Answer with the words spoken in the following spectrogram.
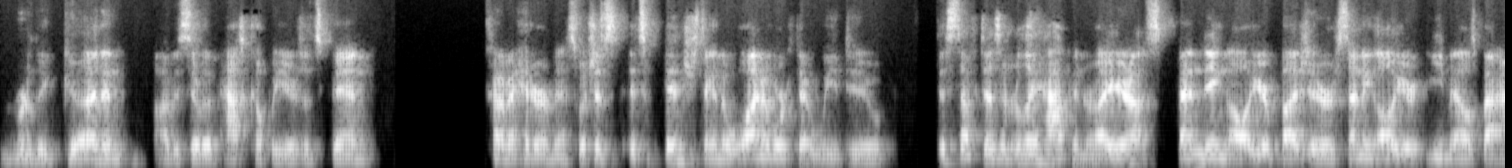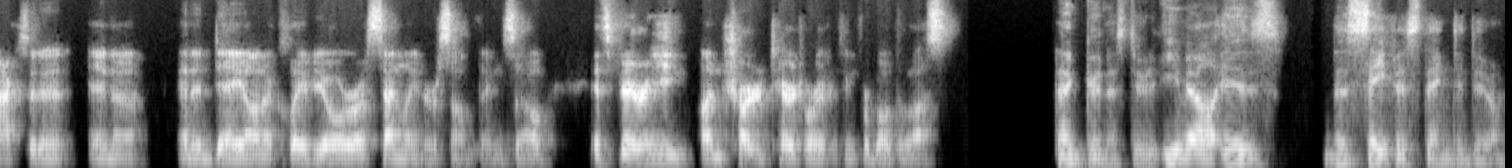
really good. And obviously over the past couple years it's been kind of a hit or miss, which is it's interesting. In the line of work that we do, this stuff doesn't really happen, right? You're not spending all your budget or sending all your emails by accident in a in a day on a Klaviyo or a SendLane or something. So it's very uncharted territory, I think, for both of us. Thank goodness, dude. Email is the safest thing to do.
